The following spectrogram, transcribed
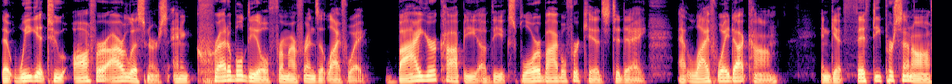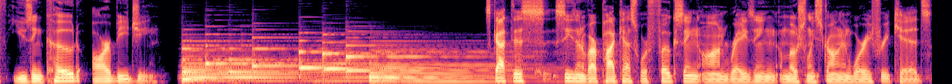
That we get to offer our listeners an incredible deal from our friends at Lifeway. Buy your copy of the Explorer Bible for Kids today at lifeway.com and get 50% off using code RBG. Scott, this season of our podcast, we're focusing on raising emotionally strong and worry free kids.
